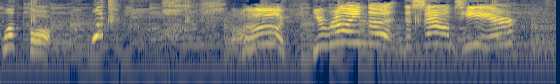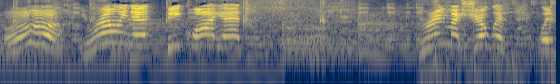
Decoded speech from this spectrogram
What for? What? Ugh, you ruined the, the sounds here. Ugh, you ruined it. Be quiet. Ugh. You ruining my show with, with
